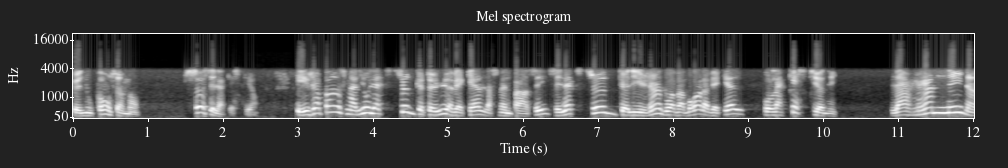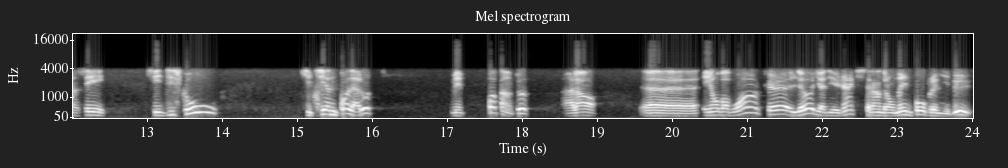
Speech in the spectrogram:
que nous consommons? Ça, c'est la question. Et je pense, Mario, l'attitude que tu as eue avec elle la semaine passée, c'est l'attitude que les gens doivent avoir avec elle pour la questionner, la ramener dans ses, discours qui tiennent pas la route, mais pas pantoute. Alors, euh, et on va voir que là, il y a des gens qui se rendront même pas au premier but.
